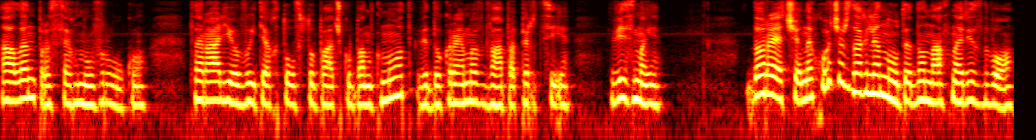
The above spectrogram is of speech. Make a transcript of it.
Ален простягнув руку. Таральо витяг товсту пачку банкнот, відокремив два папірці. Візьми. До речі, не хочеш заглянути до нас на Різдво?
